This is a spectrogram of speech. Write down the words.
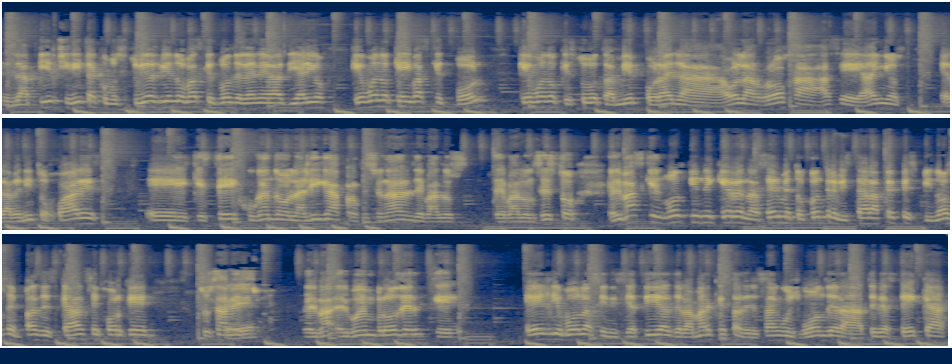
la piel chinita como si estuvieras viendo básquetbol de la NBA diario. Qué bueno que hay básquetbol, qué bueno que estuvo también por ahí la ola roja hace años en la Benito Juárez, eh, que esté jugando la liga profesional de, balos, de baloncesto. El básquetbol tiene que renacer. Me tocó entrevistar a Pepe Espinosa en paz descanse, Jorge. Tú sabes. El, el, buen brother que él llevó las iniciativas de la marca esta del Sandwich Wonder a TV Azteca,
